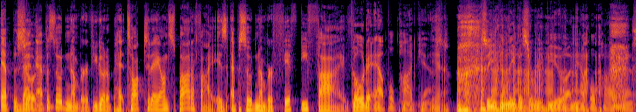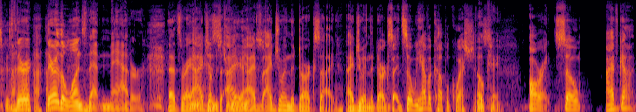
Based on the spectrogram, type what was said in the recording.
that episode? That episode number, if you go to Pet Talk Today on Spotify, is episode number 55. Go to Apple Podcast, so you can leave us a review on Apple Podcast because they're they're the ones that matter. That's right. I just I, I. I joined the dark side. I joined the dark side. So we have a couple questions. Okay. All right. So I've got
